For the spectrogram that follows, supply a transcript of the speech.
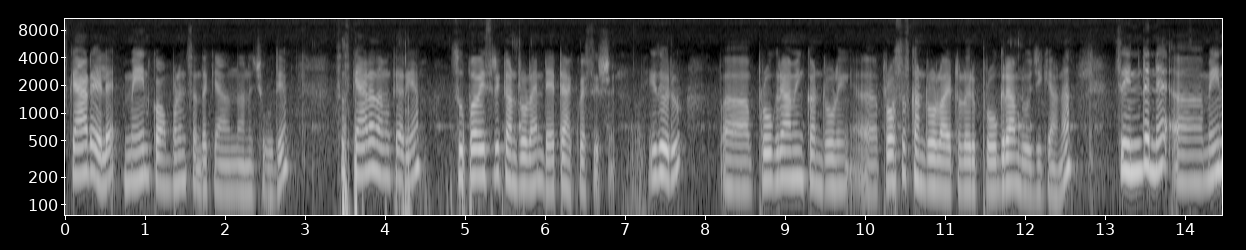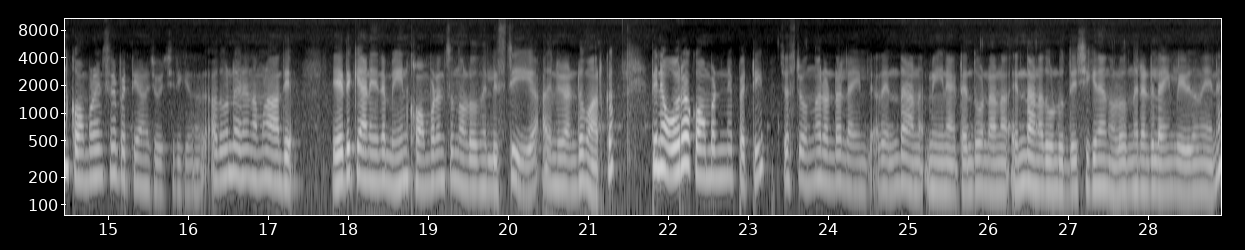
സ്കാഡയിലെ മെയിൻ കോമ്പണൻസ് എന്തൊക്കെയാണെന്നാണ് ചോദ്യം. സോ സ്കാഡ നമുക്കറിയാം supervisory control and data acquisition ഇതൊരു പ്രോഗ്രാമിംഗ് കൺട്രോളിങ് പ്രോസസ് കൺട്രോൾ ആയിട്ടുള്ള ഒരു പ്രോഗ്രാം ലോജിക്കാണ് സോ ഇതിന്റെ മെയിൻ കോമ്പണൻസിനെ പറ്റിയാണ് ചോദിച്ചിരിക്കുന്നത്. അതുകൊണ്ട് തന്നെ നമ്മൾ ആദ്യം ഏതൊക്കെയാണ് ഇതിന്റെ മെയിൻ കോമ്പണൻസ് എന്നുള്ളതൊന്ന് ലിസ്റ്റ് ചെയ്യുക. അതിന് രണ്ട് മാർക്ക് പിന്നെ ഓരോ കോമ്പണന്റിനെ പറ്റി ജസ്റ്റ് ഒന്നോ രണ്ടോ ലൈനിൽ അത് എന്താണ് മെയിനായിട്ട് എന്തുകൊണ്ടാണ് എന്താണ് അതുകൊണ്ട് ഉദ്ദേശിക്കുന്നത് എന്നുള്ളത് ഒന്ന് രണ്ട് ലൈനിൽ എഴുതുന്നതിന്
